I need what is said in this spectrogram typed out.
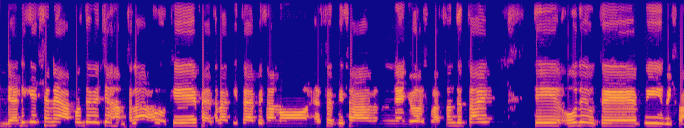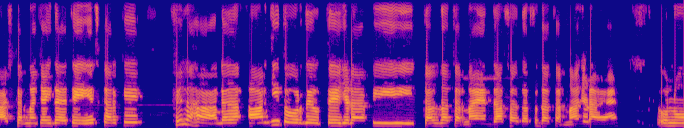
ਡੈਡੀਕੇਸ਼ਨ ਨੇ ਆਪਸ ਦੇ ਵਿੱਚ ਹਮਸਲਾ ਹੋ ਕੇ ਫੈਸਲਾ ਕੀਤਾ ਵੀ ਸਾਨੂੰ ਐਸਐਸਪੀ ਸਾਹਿਬ ਨੇ ਜੋ ਆਸ਼ਵਾਸਨ ਦਿੱਤਾ ਹੈ ਤੇ ਉਹਦੇ ਉੱਤੇ ਵੀ ਵਿਸ਼ਵਾਸ ਕਰਨਾ ਚਾਹੀਦਾ ਹੈ ਤੇ ਇਸ ਕਰਕੇ ਫਿਲਹਾਲ ਆਰਜੀ ਤੌਰ ਦੇ ਉੱਤੇ ਜਿਹੜਾ ਵੀ ਕੱਲ ਦਾ ਧਰਨਾ ਹੈ 10 ਅਗਸਤ ਦਾ ਧਰਨਾ ਜਿਹੜਾ ਹੈ, ਉਹਨੂੰ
